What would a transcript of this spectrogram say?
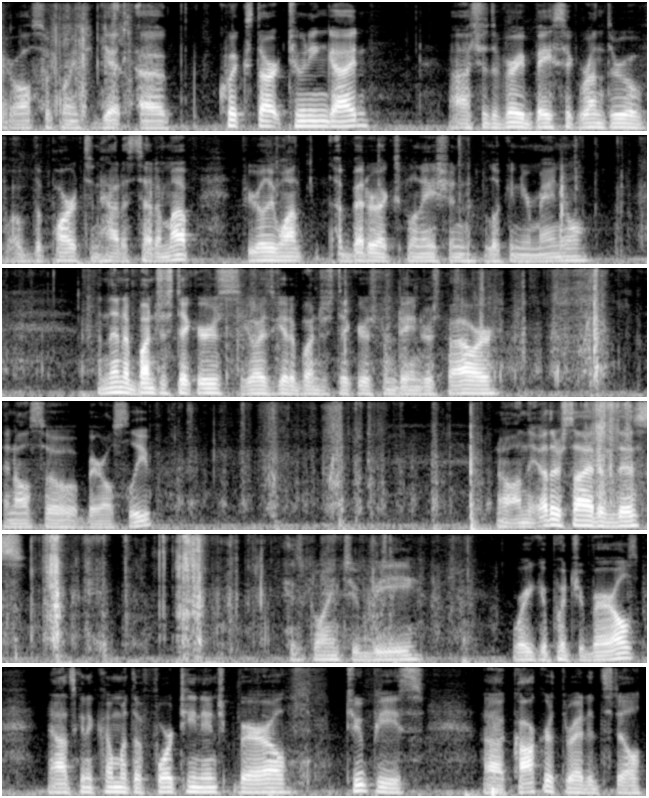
You're also going to get a quick start tuning guide. Uh, it's just a very basic run through of, of the parts and how to set them up. If you really want a better explanation, look in your manual. And then a bunch of stickers. You always get a bunch of stickers from Dangerous Power and also a barrel sleeve. Now on the other side of this is going to be where you could put your barrels. Now it's going to come with a 14 inch barrel, two piece, uh, Cocker threaded still,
